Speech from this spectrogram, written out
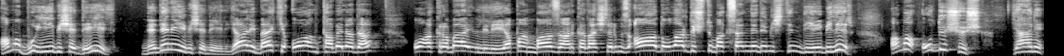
Ama bu iyi bir şey değil. Neden iyi bir şey değil? Yani belki o an tabelada o akraba evliliği yapan bazı arkadaşlarımız aa dolar düştü bak sen ne demiştin diyebilir. Ama o düşüş yani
